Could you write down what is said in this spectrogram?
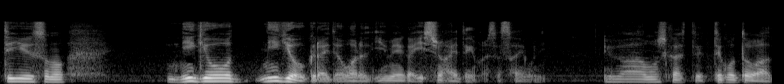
っていうその2行2行ぐらいで終わる夢が一瞬入ってきました。最後に。うわーもしかしてってことは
